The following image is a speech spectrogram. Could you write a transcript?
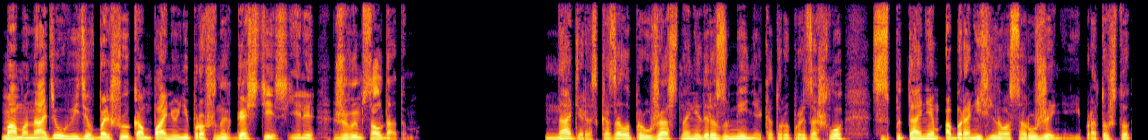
мама Надя, увидев большую компанию непрошенных гостей с еле живым солдатом. Надя рассказала про ужасное недоразумение, которое произошло с испытанием оборонительного сооружения, и про то, что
